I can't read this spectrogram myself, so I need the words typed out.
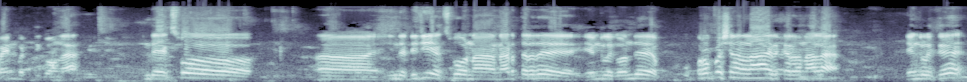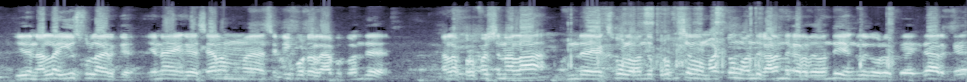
பயன்படுத்திக்கோங்க. இந்த எக்ஸ்போ இந்த டிஜி எக்ஸ்போ நான் நடத்துறது எங்களுக்கு வந்து ப்ரொஃபஷனலாக இருக்கிறதுனால எங்களுக்கு இது நல்லா யூஸ்ஃபுல்லாக இருக்குது ஏன்னா எங்கள் சேலம் சிட்டி ஃபோட்டோ லேபுக்கு வந்து நல்லா ப்ரொஃபஷனலாக இந்த எக்ஸ்போவில் வந்து ப்ரொஃபஷனல் மட்டும் வந்து கலந்துக்கிறது வந்து எங்களுக்கு ஒரு இதாக இருக்குது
